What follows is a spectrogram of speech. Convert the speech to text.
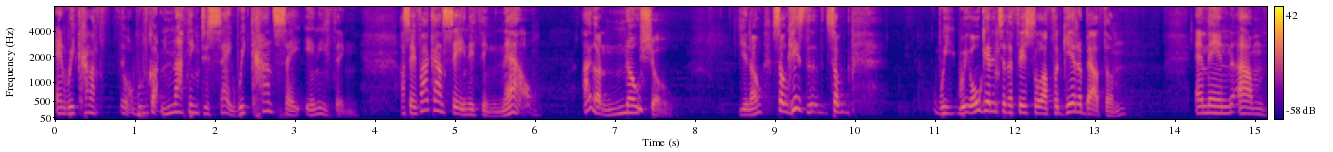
and we kind of, we've got nothing to say. We can't say anything. I say, if I can't say anything now, I got no show, you know? So here's the, so we, we all get into the festival, I forget about them. And then um,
